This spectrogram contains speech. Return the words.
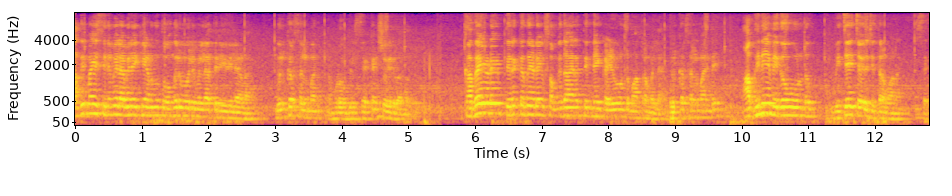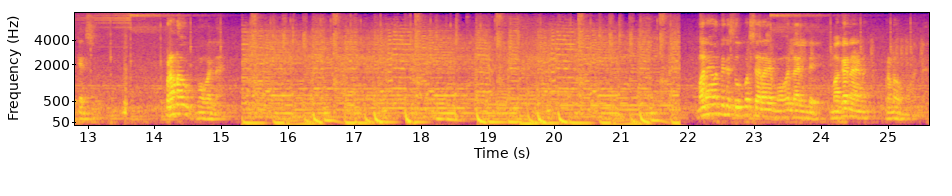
ആദ്യമായി സിനിമയിൽ അഭിനയിക്കുകയാണെന്ന് തോന്നൽ പോലുമില്ലാത്ത രീതിയിലാണ് ദുൽഖർ സൽമാൻ നമ്മുടെ മുമ്പിൽ സെക്കൻഡ് ഷോയിൽ വന്നത്. കഥയുടെയും തിരക്കഥയുടെയും സംവിധാനത്തിന്റെയും കഴിവുകൊണ്ട് മാത്രമല്ല ദുൽഖർ സൽമാന്റെ അഭിനയ മികവ് കൊണ്ടും വിജയിച്ച ഒരു ചിത്രമാണ് സെക്കൻഡ് ഷോ പ്രണവ് മോഹൻലാൽ. മലയാളത്തിന്റെ സൂപ്പർ സ്റ്റാറായ മോഹൻലാലിന്റെ മകനാണ് പ്രണവ് മോഹൻലാൽ.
